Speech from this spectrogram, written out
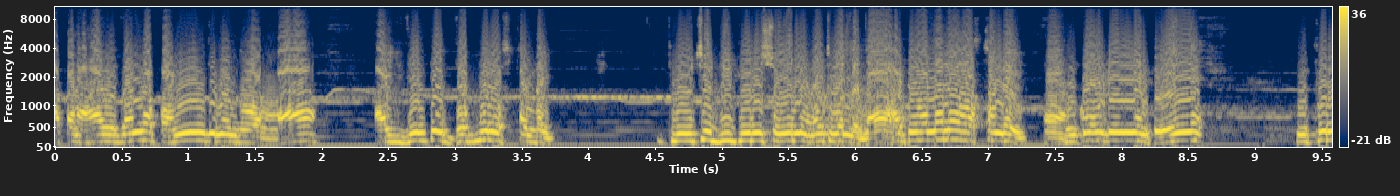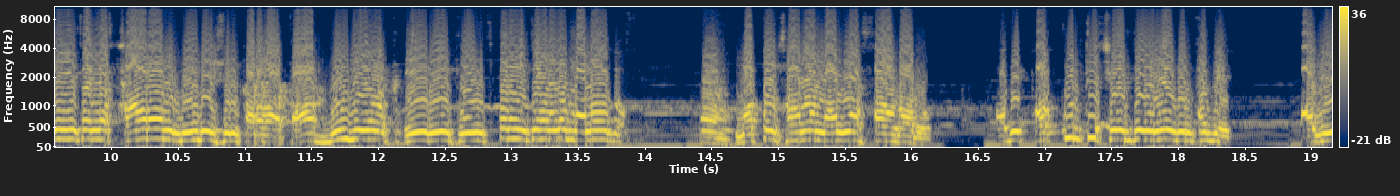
అతను ఆ విధంగా పండించినందువల్ల అవి తింటే జబ్బులు వస్తున్నాయి ఇప్పుడు వచ్చే బీపీలు షుగర్లు ఓటు వల్లనా? వాటి వల్లనే వస్తున్నాయి. ఇంకొకటి ఏంటంటే విపరీతంగా సారాన్ని బూడేసిన తర్వాత ఒకటి రేపు విపరీతంగా మనవదు మొత్తం సామాన్ లాగేస్తా ఉన్నారు. అది ప్రకృతి సేద్యం అనేది ఉంటది. అది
